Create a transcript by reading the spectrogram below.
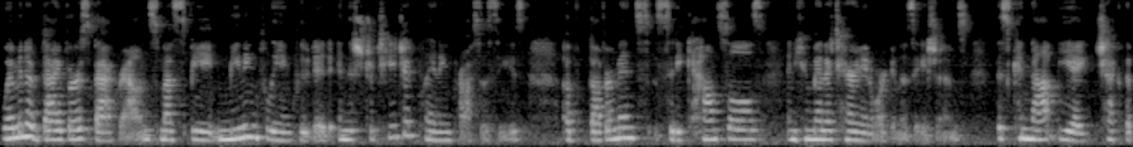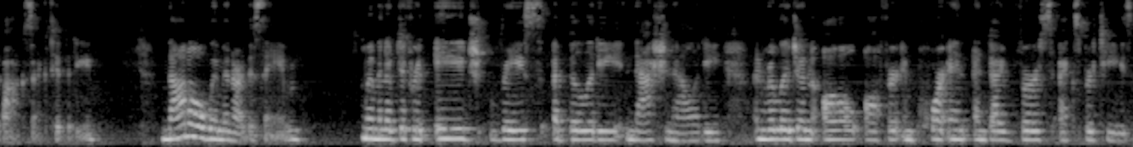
Women of diverse backgrounds must be meaningfully included in the strategic planning processes of governments, city councils, and humanitarian organizations. This cannot be a check the box activity. Not all women are the same, Women of different age, race, ability, nationality, and religion all offer important and diverse expertise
